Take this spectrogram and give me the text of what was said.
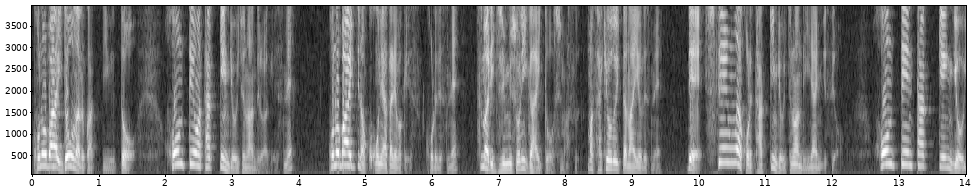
この場合どうなるかっていうと、本店は宅建業を営んでるわけですね。この場合っていうのはここに当たるわけです。これですね。つまり事務所に該当します。まあ、先ほど言った内容ですね。で、支店はこれ宅建業を営んでいないんですよ。本店宅建業を営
